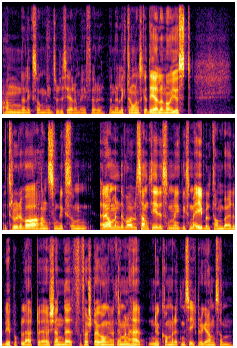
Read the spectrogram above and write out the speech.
han liksom introducerade mig för den elektroniska delen och just jag tror det var han som liksom, ja men det var väl samtidigt som liksom Ableton började bli populärt och jag kände för första gången att ja men här, nu kommer ett musikprogram som,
